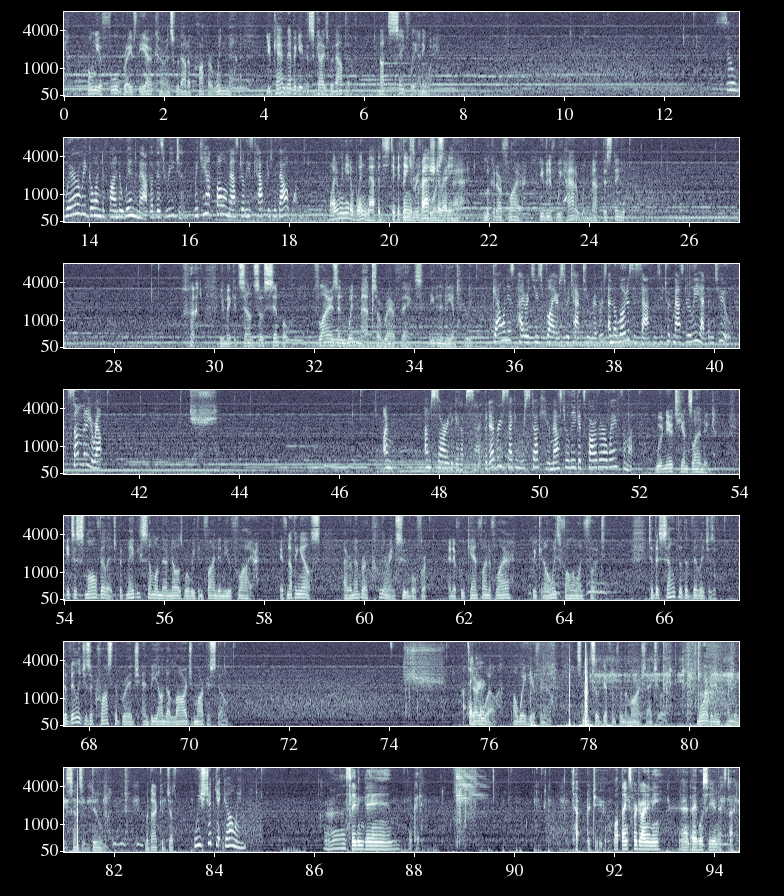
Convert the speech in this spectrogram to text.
Only a fool braves the air currents without a proper wind map. You can't navigate the skies without them. Not safely, anyway. So where are we going to find a wind map of this region? We can't follow Master Li's captors without one. Why do we need a wind map if the stupid thing Things is are even crashed already? Look at our flyer. Even if we had a wind map, this thing... you make it sound so simple. Flyers and wind maps are rare things, even in the Imperial. Gao and his pirates used flyers to attack Two Rivers, and the Lotus assassins who took Master Li had them too. Somebody around... I'm... I'm sorry to get upset, but every second we're stuck here, Master Li gets farther away from us. We're near Tien's Landing. It's a small village, but maybe someone there knows where we can find a new flyer. If nothing else, I remember a clearing suitable for... And if we can't find a flyer, we can always follow on foot. To the south of the village is... The village is across the bridge and beyond a large marker stone. I'll take Very her. well. I'll wait here for now. It's not so different from the marsh, actually. More of an impending sense of doom. But that could just... We should get going. Uh, saving game. Okay. Chapter 2. Well, thanks for joining me, and I will see you next time.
